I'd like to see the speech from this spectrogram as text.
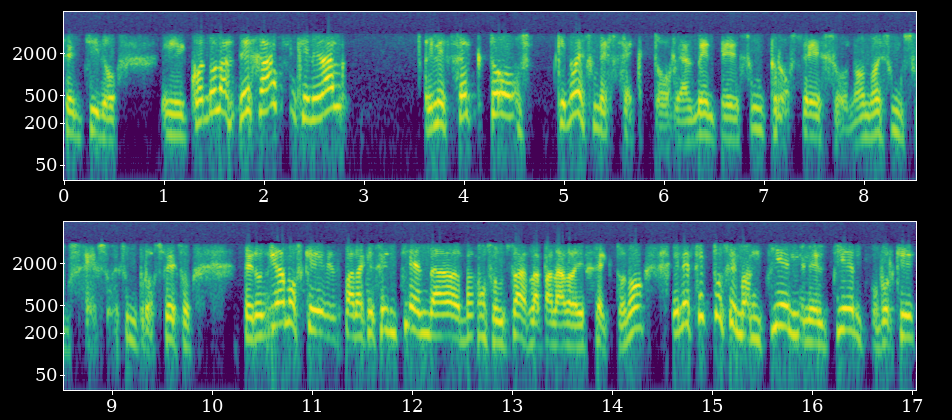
sentido. Eh, cuando las dejas, en general, el efecto, que no es un efecto realmente, es un proceso, ¿no? No es un suceso, es un proceso. pero digamos que para que se entienda vamos a usar la palabra efecto, ¿no? El efecto se mantiene en el tiempo porque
